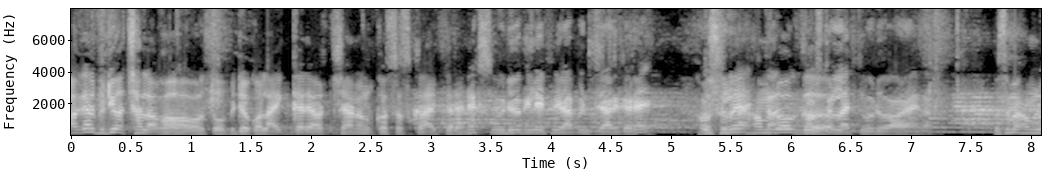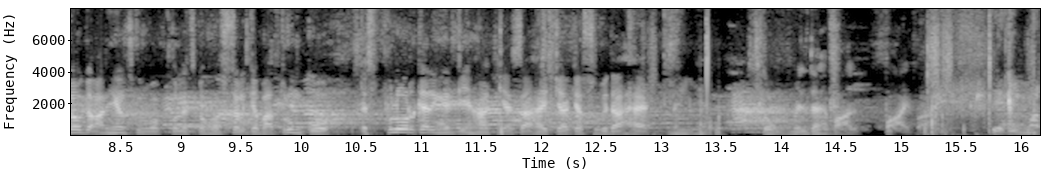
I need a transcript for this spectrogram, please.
अगर वीडियो अच्छा लगा हो तो वीडियो को लाइक करें और चैनल को सब्सक्राइब करें। नेक्स्ट वीडियो के लिए फिर आप इंतज़ार करें। उसमें हम लोग- लाइफ की वीडियो और आएगा। उसमें हम लोग आर्यस स्कूल ऑफ़ कॉलेज के हॉस्टल के बाथरूम को एक्सप्लोर करेंगे कि यहाँ कैसा है क्या क्या सुविधा है, नहीं है। तो मिलता है बाद। बाय बाय तेरी माँ।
